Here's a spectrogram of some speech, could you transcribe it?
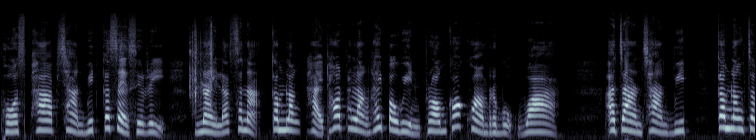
โพสต์ภาพชาญวิทย์เกษตรสิริ ในลักษณะกำลังถ่ายทอดพลังให้ปวินพร้อมข้อความระบุว่า อาจารย์ชาญวิทย์กำลังจะ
